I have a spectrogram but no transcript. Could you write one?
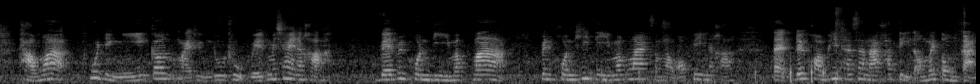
ๆ ถามว่าพูดอย่างนี้ก็หมายถึงดูถูกเบสไม่ใช่นะคะเบสเป็นคนดีมากๆ เป็นคนที่ดีมากๆสำหรับออฟฟี่นะคะ แต่ด้วยความที่ทัศนคติเราไม่ตรงกัน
